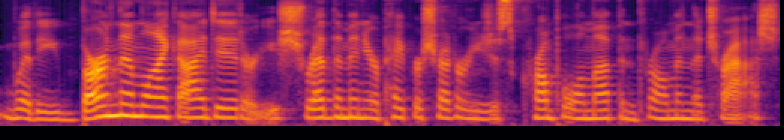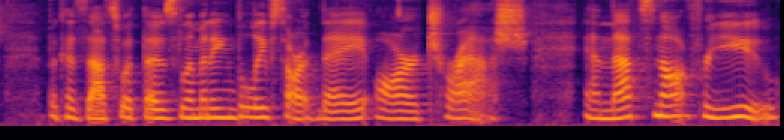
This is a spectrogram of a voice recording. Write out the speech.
Whether you burn them like I did, or you shred them in your paper shredder, or you just crumple them up and throw them in the trash, because that's what those limiting beliefs are. They are trash. And that's not for you,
